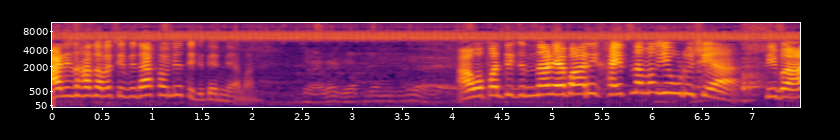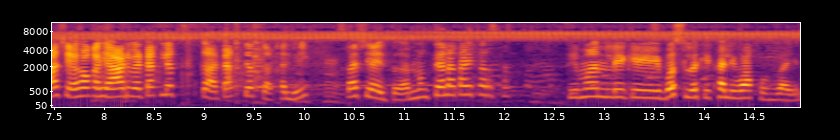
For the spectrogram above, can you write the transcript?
अडीच हजाराची बी दाखवली होती की त्यांनी आम्हाला. अहो पण ती नळ्या बारीक आहेत ना मग एवढूश्या ती बा अशा हो का ह्या आडव्या टाकल्यात का टाकतात का खाली? तशी आहेत. आणि मग त्याला काय करता ती म्हणली की बसलं की खाली वाकून जाईल.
